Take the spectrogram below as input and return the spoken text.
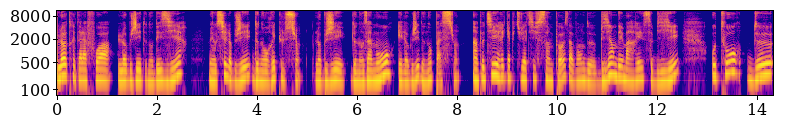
L'autre est à la fois l'objet de nos désirs, mais aussi l'objet de nos répulsions, l'objet de nos amours et l'objet de nos passions. Un petit récapitulatif s'impose avant de bien démarrer ce billet autour de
